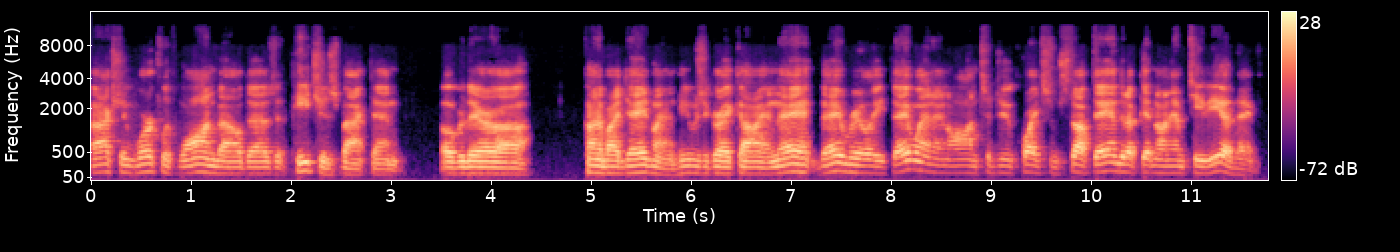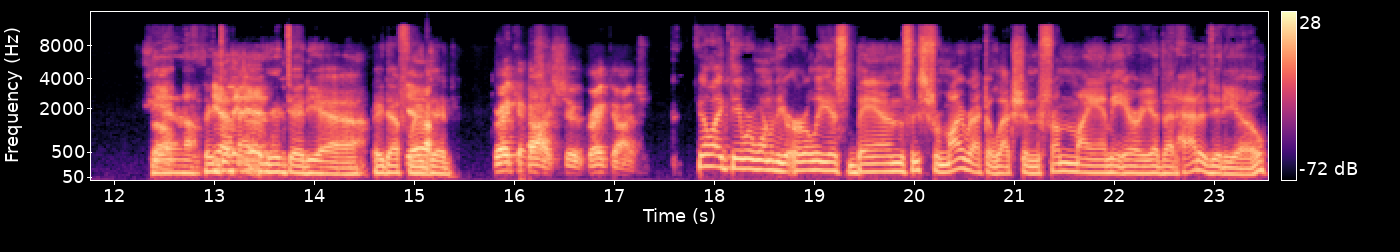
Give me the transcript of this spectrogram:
I actually worked with Juan Valdez at Peaches back then over there, uh, kind of by Dadeland. He was a great guy. And they, they really, they went in on to do quite some stuff. They ended up getting on MTV, I think. So, yeah, they, yeah, they did. They did. Yeah, they definitely yeah. did. Great guys too. Great guys feel like they were one of the earliest bands, at least from my recollection, from the Miami area that had a video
